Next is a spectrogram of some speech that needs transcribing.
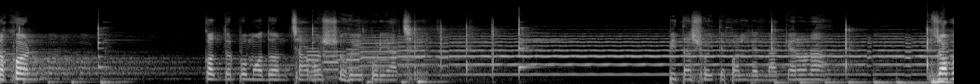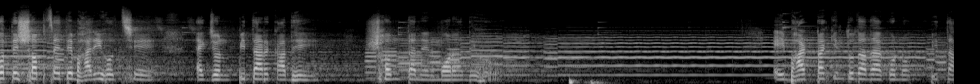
যখন কন্তর্প মদন চাবস্য হয়ে পড়ে আছে পিতা সইতে পারলেন না। কেননা জগতের সবচাইতে ভারী হচ্ছে একজন পিতার কাঁধে সন্তানের মরা দেহ এই ভারটা কিন্তু দাদা কোনো পিতা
